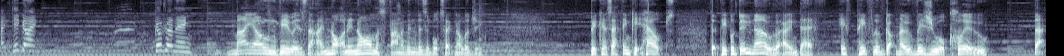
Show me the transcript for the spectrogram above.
Hey, keep going. Good running. My own view is that I'm not an enormous fan of invisible technology because I think it helps that people do know that I'm deaf. If people have got no visual clue that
